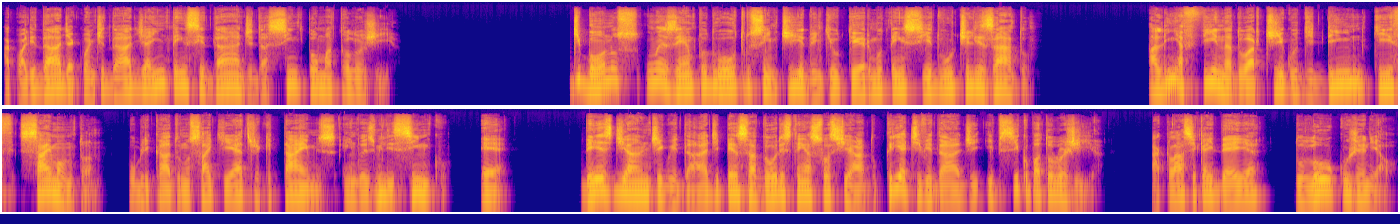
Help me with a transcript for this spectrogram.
a qualidade, a quantidade e a intensidade da sintomatologia. De bônus, um exemplo do outro sentido em que o termo tem sido utilizado. A linha fina do artigo de Dean Keith Simonton, publicado no Psychiatric Times em 2005, é: Desde a antiguidade, pensadores têm associado criatividade e psicopatologia, a clássica ideia do louco genial.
